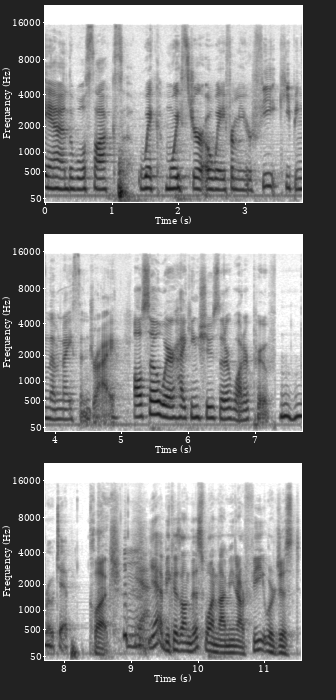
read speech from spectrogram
and the wool socks wick moisture away from your feet keeping them nice and dry. Also, wear hiking shoes that are waterproof. Pro tip. Clutch. Yeah. Yeah, because on this one, I mean, our feet were just.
